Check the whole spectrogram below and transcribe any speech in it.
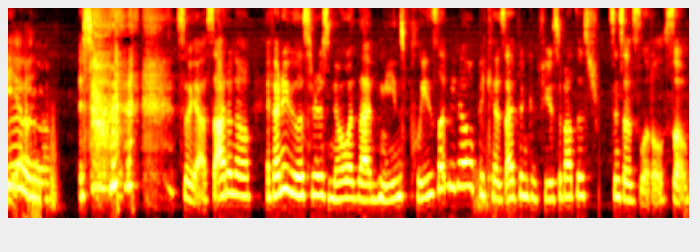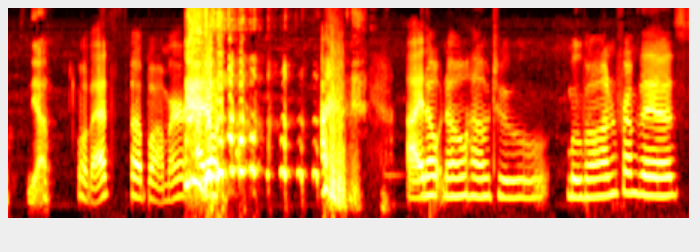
Yeah. Oh. So, so yeah, so I don't know if any of you listeners know what that means. Please let me know because I've been confused about this since I was little. So yeah, Well, that's a bummer. I don't. I don't know how to move on from this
